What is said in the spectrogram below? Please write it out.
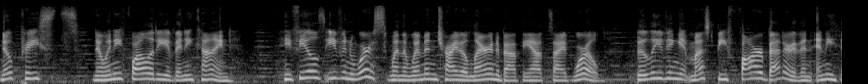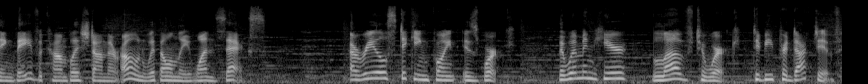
no priests, no inequality of any kind. He feels even worse when the women try to learn about the outside world, believing it must be far better than anything they've accomplished on their own with only one sex. A real sticking point is work. The women here love to work, to be productive.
